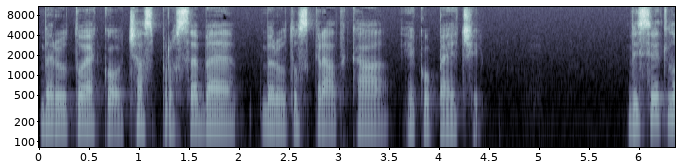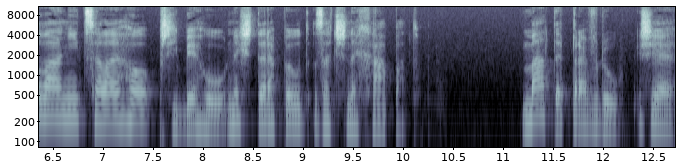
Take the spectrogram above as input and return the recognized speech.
berou to jako čas pro sebe, berou to zkrátka jako péči. Vysvětlování celého příběhu, než terapeut začne chápat. Máte pravdu, že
